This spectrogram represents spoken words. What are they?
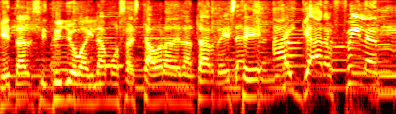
¿Qué tal si tú y yo bailamos a esta hora de la tarde este I Got a Feeling?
